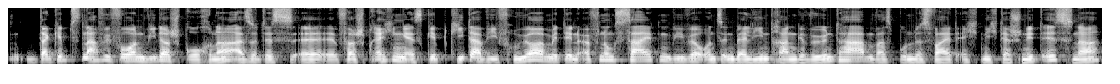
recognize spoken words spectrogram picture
da gibt's nach wie vor einen Widerspruch. Ne? Also das äh, Versprechen, es gibt Kita wie früher mit den Öffnungszeiten, wie wir uns in Berlin dran gewöhnt haben, was bundesweit echt nicht der Schnitt ist. Ne?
